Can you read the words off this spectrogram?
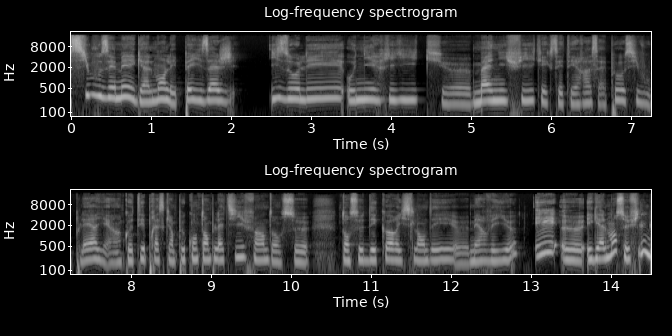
si vous aimez également les paysages isolés, oniriques, euh, magnifiques, etc., ça peut aussi vous plaire. Il y a un côté presque un peu contemplatif hein, dans, ce, dans ce décor islandais euh, merveilleux. Et également, ce film,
